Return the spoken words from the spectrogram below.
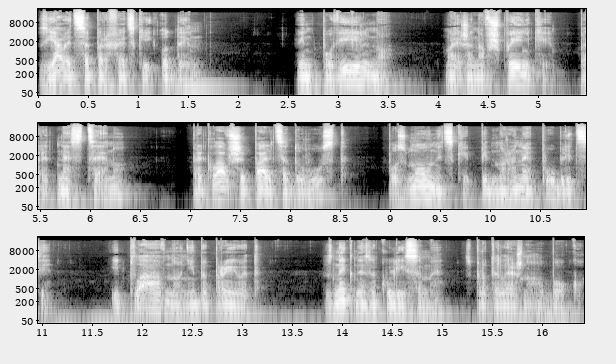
з'явиться Перфецький один. Він повільно, майже навшпиньки, перетне сцену, приклавши пальця до вуст, позмовницьки підморгне публіці і плавно, ніби привид, зникне за кулісами з протилежного боку.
